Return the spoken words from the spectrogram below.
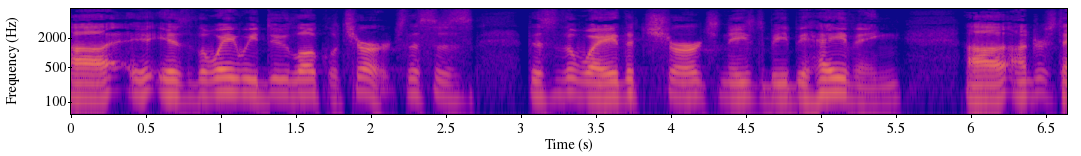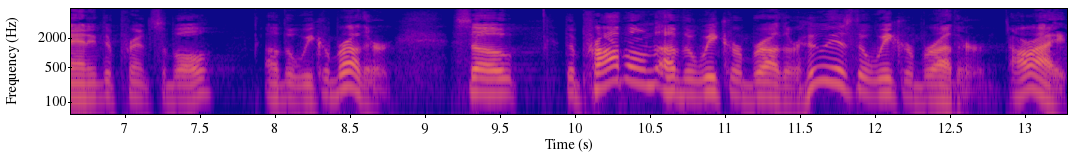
uh, is the way we do local church. This is this is the way the church needs to be behaving, uh, understanding the principle of the weaker brother. So the problem of the weaker brother. Who is the weaker brother? All right.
